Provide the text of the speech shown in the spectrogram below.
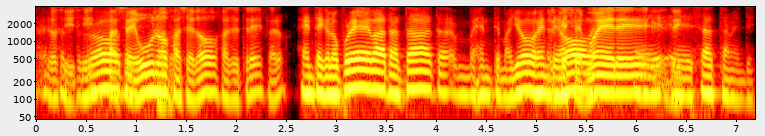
Claro, sí, sí. Fase 1, claro. fase 2, fase 3, claro. Gente que lo prueba, tal, tal, tal, gente mayor, gente que se muere, Eh, sí. Exactamente.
